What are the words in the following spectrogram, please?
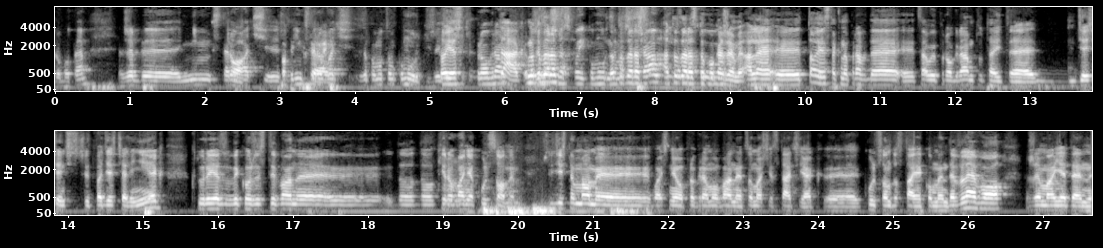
robotem, żeby nim sterować, e, żeby nim sterować za pomocą komórki. Że To jest taki program, tak, no to zaraz- na swojej komórce No to zaraz, strzałki a to zaraz to prostu- pokażemy, ale to jest tak naprawdę cały program, tutaj te 10 czy 20 linijek, który jest wykorzystywany y, do, do kierowania Coulsonem. Czyli gdzieś tam mamy właśnie oprogramowane, co ma się stać, jak y, Coulson dostaje komendę w lewo, że ma jeden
